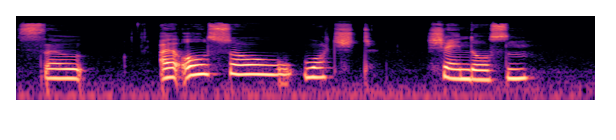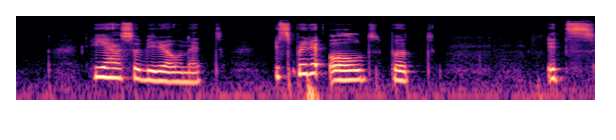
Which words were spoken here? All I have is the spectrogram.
So, I also watched Shane Dawson. He has a video on it. It's pretty old, but it's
